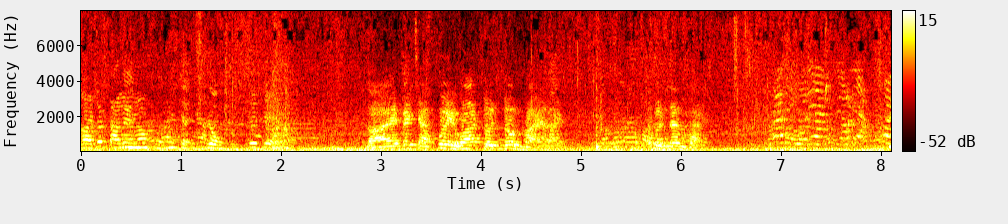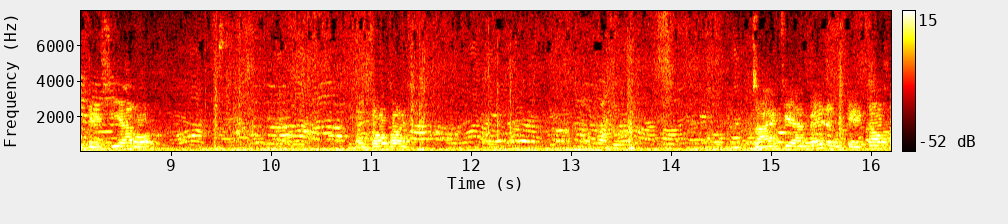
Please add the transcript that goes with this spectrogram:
来，这打面咯，你点用，谢谢。来，要吃桂花炖炖排来，炖炖排。一个四啊五，来多块。来，这样买两袋九百，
